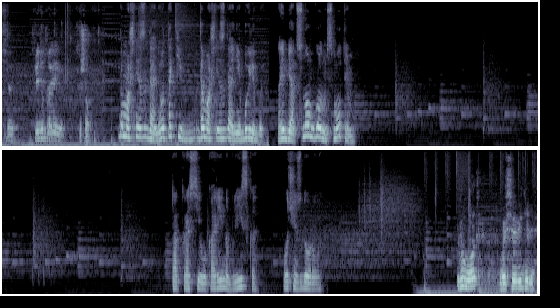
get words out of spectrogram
Все. Приду проверю. Хорошо. Домашнее задание. Вот такие домашние задания были бы. Ребят, с Новым годом смотрим. Так красиво, Карина, близко. Очень здорово. Ну вот, вы все видели.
